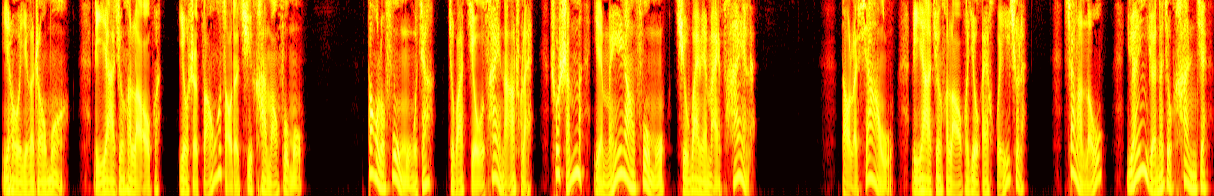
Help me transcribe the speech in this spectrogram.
又一个周末，李亚军和老婆又是早早的去看望父母。到了父母家，就把酒菜拿出来，说什么也没让父母去外面买菜了。到了下午，李亚军和老婆又该回去了。下了楼，远远的就看见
